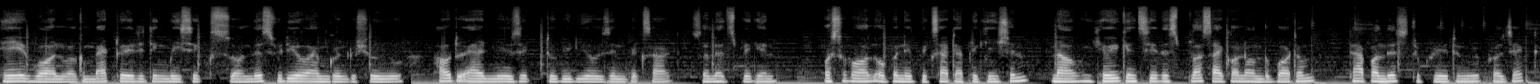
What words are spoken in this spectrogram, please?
Hey everyone, welcome back to Editing Basics. So in this video, I'm going to show you how to add music to videos in PicsArt. So let's begin. First of all, open a PicsArt application. Now here you can see this plus icon on the bottom. Tap on this to create a new project.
